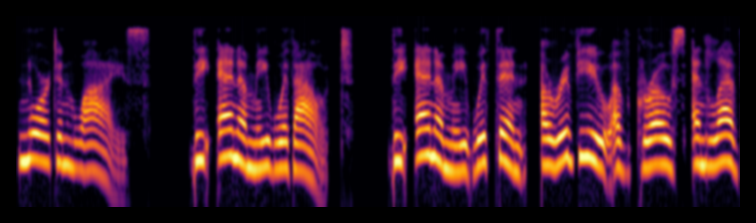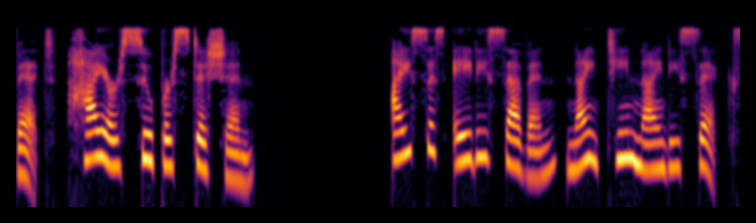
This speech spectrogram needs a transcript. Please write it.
Norton Wise. The Enemy Without. The Enemy Within, A Review of Gross and Levitt, Higher Superstition. ISIS 87 1996.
